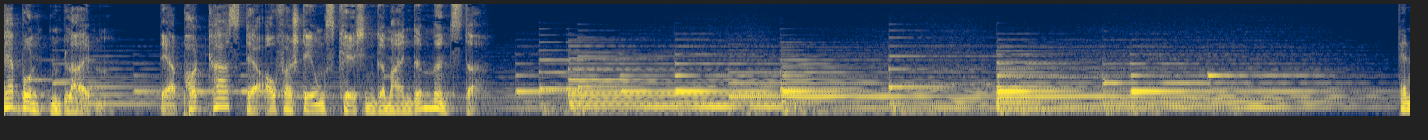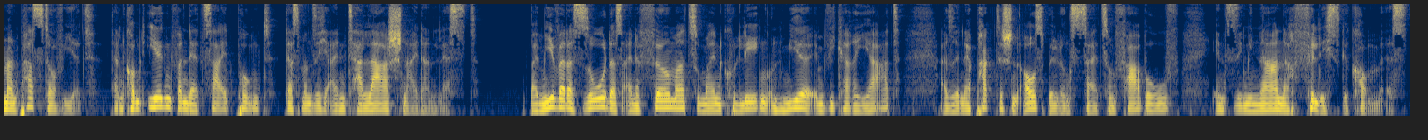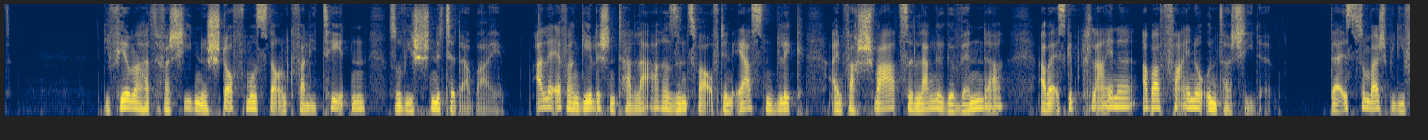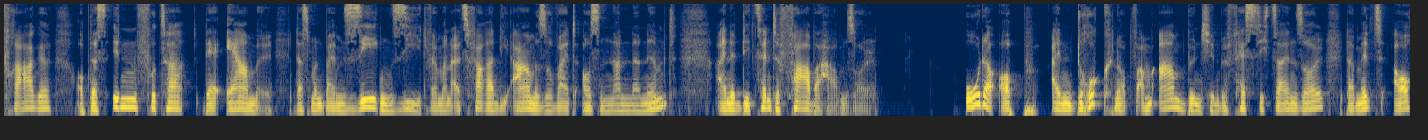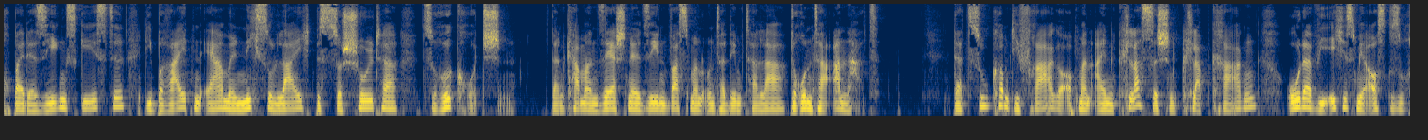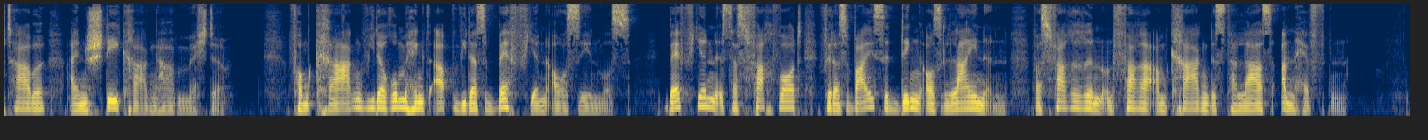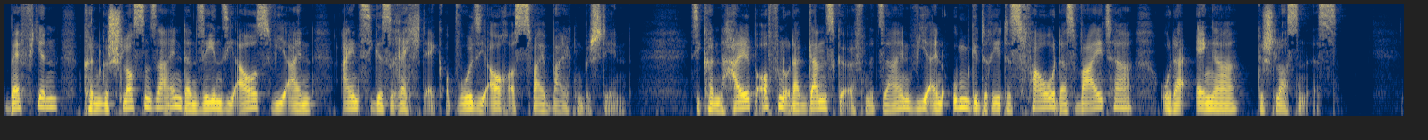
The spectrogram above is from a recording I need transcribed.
Verbunden bleiben. Der Podcast der Auferstehungskirchengemeinde Münster. Wenn man Pastor wird, dann kommt irgendwann der Zeitpunkt, dass man sich einen Talar schneidern lässt. Bei mir war das so, dass eine Firma zu meinen Kollegen und mir im Vikariat, also in der praktischen Ausbildungszeit zum Fahrberuf, ins Seminar nach Villichs gekommen ist. Die Firma hatte verschiedene Stoffmuster und Qualitäten sowie Schnitte dabei. Alle evangelischen Talare sind zwar auf den ersten Blick einfach schwarze, lange Gewänder, aber es gibt kleine, aber feine Unterschiede. Da ist zum Beispiel die Frage, ob das Innenfutter der Ärmel, das man beim Sägen sieht, wenn man als Pfarrer die Arme so weit auseinander nimmt, eine dezente Farbe haben soll. Oder ob ein Druckknopf am Armbündchen befestigt sein soll, damit auch bei der Segensgeste die breiten Ärmel nicht so leicht bis zur Schulter zurückrutschen. Dann kann man sehr schnell sehen, was man unter dem Talar drunter anhat. Dazu kommt die Frage, ob man einen klassischen Klappkragen oder, wie ich es mir ausgesucht habe, einen Stehkragen haben möchte. Vom Kragen wiederum hängt ab, wie das Bäffchen aussehen muss. Bäffchen ist das Fachwort für das weiße Ding aus Leinen, was Pfarrerinnen und Pfarrer am Kragen des Talars anheften. Bäffchen können geschlossen sein, dann sehen sie aus wie ein einziges Rechteck, obwohl sie auch aus zwei Balken bestehen. Sie können halboffen oder ganz geöffnet sein, wie ein umgedrehtes V, das weiter oder enger geschlossen ist.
